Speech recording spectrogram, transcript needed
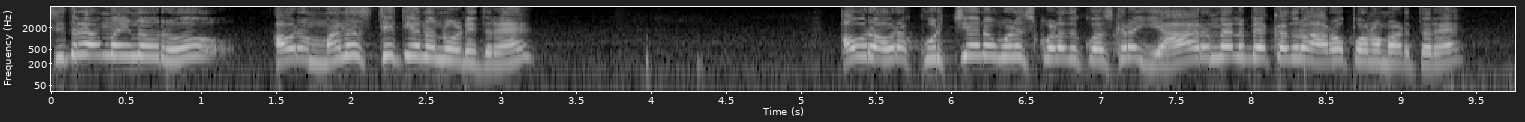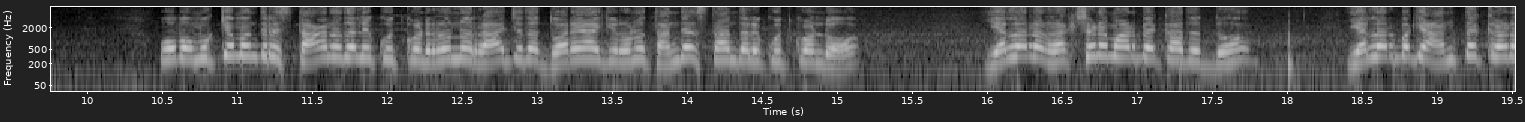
ಸಿದ್ದರಾಮಯ್ಯನವರು ಅವರ ಮನಸ್ಥಿತಿಯನ್ನು ನೋಡಿದರೆ ಅವರು ಅವರ ಕುರ್ಚಿಯನ್ನು ಉಳಿಸ್ಕೊಳ್ಳೋದಕ್ಕೋಸ್ಕರ ಯಾರ ಮೇಲೆ ಬೇಕಾದರೂ ಆರೋಪವನ್ನು ಮಾಡ್ತಾರೆ. ಒಬ್ಬ ಮುಖ್ಯಮಂತ್ರಿ ಸ್ಥಾನದಲ್ಲಿ ಕೂತ್ಕೊಂಡಿರೋನು ರಾಜ್ಯದ ದೊರೆ ಆಗಿರೋನು ತಂದೆ ಸ್ಥಾನದಲ್ಲಿ ಕೂತ್ಕೊಂಡು ಎಲ್ಲರ ರಕ್ಷಣೆ ಮಾಡಬೇಕಾದದ್ದು, ಎಲ್ಲರ ಬಗ್ಗೆ ಅಂತಃಕರಣ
